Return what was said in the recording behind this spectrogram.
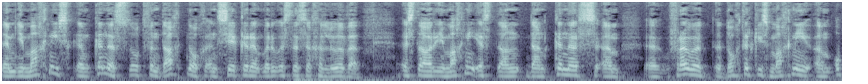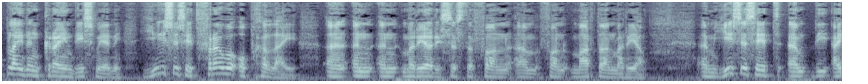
Um, jy mag nie um, kinders tot vandag nog in sekere Midde-Oosterse gelowe is daar jy mag nie eers dan dan kinders um, uh, vroue dogtertjies mag nie um, opleiding kry en dies meer nie. Jesus het vroue opgelei in in in Maria die suster van um, van Martha en Maria. Um, Jesus het um, die hy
